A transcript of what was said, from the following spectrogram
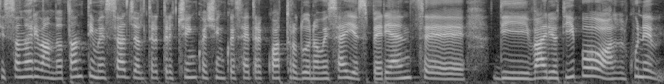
Ci stanno arrivando tanti messaggi al 335 5634 296, esperienze di vario tipo, alcune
